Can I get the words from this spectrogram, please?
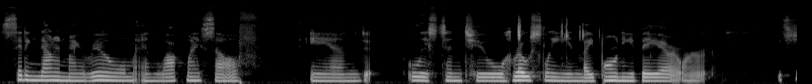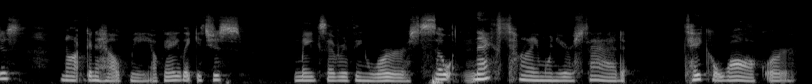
sitting down in my room and lock myself and listen to Rosyln by Bon Iver or it's just not gonna help me, okay? Like it just makes everything worse. So next time when you're sad, take a walk or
